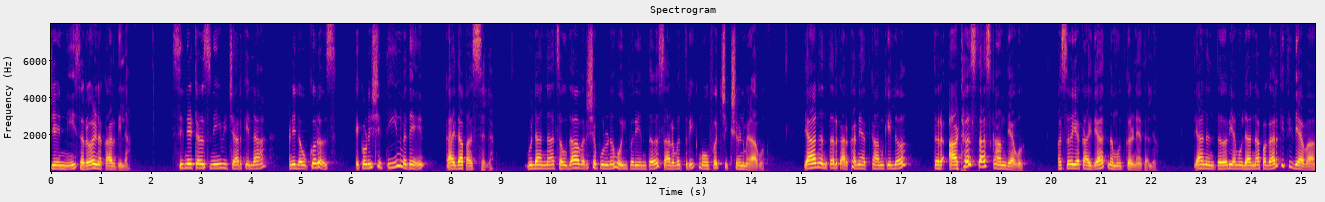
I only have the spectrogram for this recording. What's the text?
जेंनी सरळ नकार दिला. सिनेटर्सनी विचार केला आणि लवकरच एकोणीसशे तीनमध्ये कायदा पास झाला. मुलांना चौदा वर्ष पूर्ण होईपर्यंत सार्वत्रिक मोफत शिक्षण मिळावं. त्यानंतर कारखान्यात काम केलं तर आठच तास काम द्यावं असं या कायद्यात नमूद करण्यात आलं. त्यानंतर या मुलांना पगार किती द्यावा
